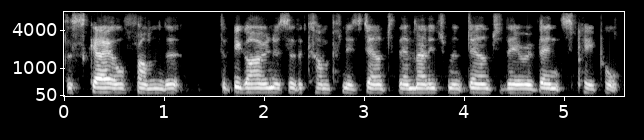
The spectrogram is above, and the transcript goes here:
the scale from the, the big owners of the companies down to their management, down to their events people.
